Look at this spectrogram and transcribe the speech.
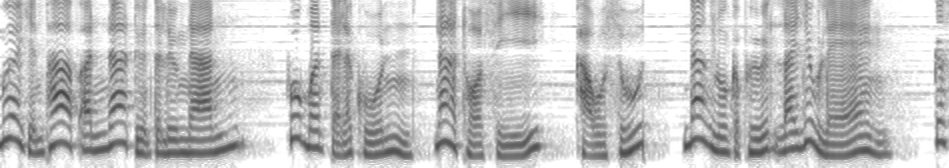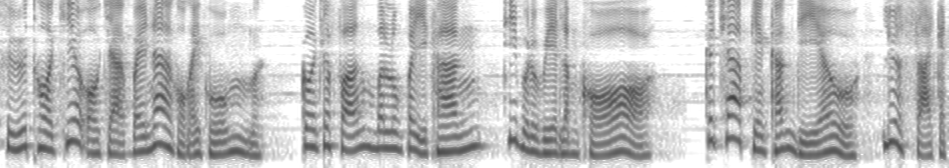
เมื่อเห็นภาพอันน่าตื่นตะลึงนั้น พวกมันแต่ละคนหน้าถอดสี เข่าสุด นั่งลงกับพื้นไร้เลี้ยวแรง กระสือถอดเขี้ยวออกจากใบหน้าของไอ้คม ก่อนจะฝังมันลงไปอีกครั้งที่บริเวณลำคอ กระชากเพียงครั้งเดียว เลือดสาดกระ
